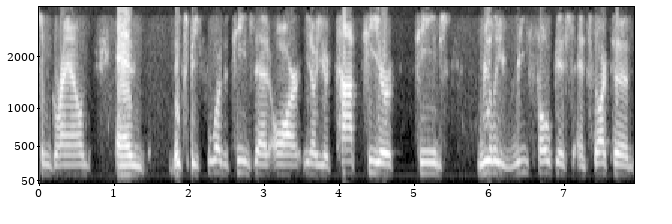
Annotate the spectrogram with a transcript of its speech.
some ground, and it's before the teams that are you know your top tier teams really refocus and start to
